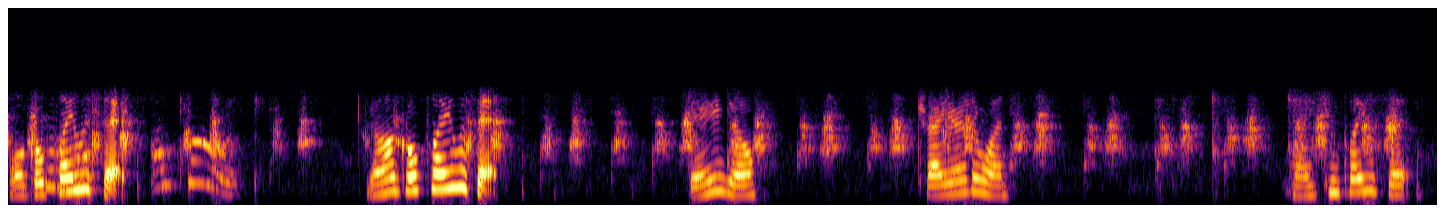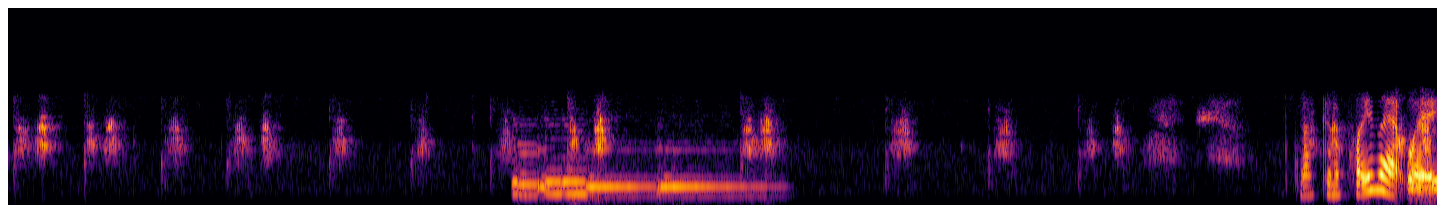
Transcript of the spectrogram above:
Well, go play with it. No, go play with it. There you go. Try your other one. Now you can play with it. It's not going to play that way.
